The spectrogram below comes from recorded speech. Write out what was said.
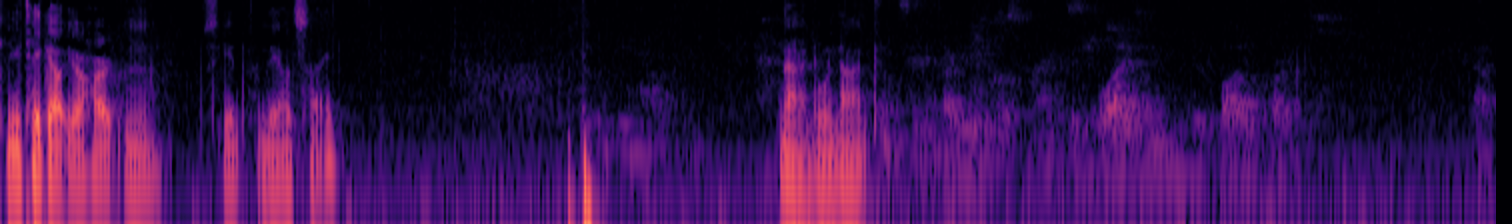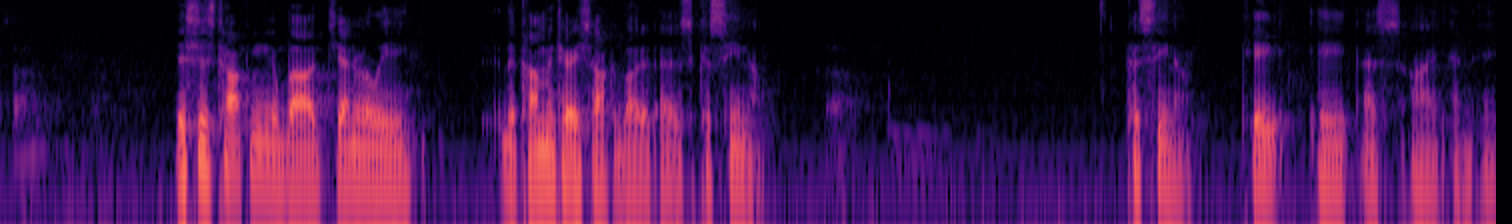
Can you take out your heart and see it from the outside? It would be helpful. No, it would not. Are you visualizing your body parts outside? This is talking about generally, the commentaries talk about it as kasina. Oh, Kasina. K A S I N A. yeah,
